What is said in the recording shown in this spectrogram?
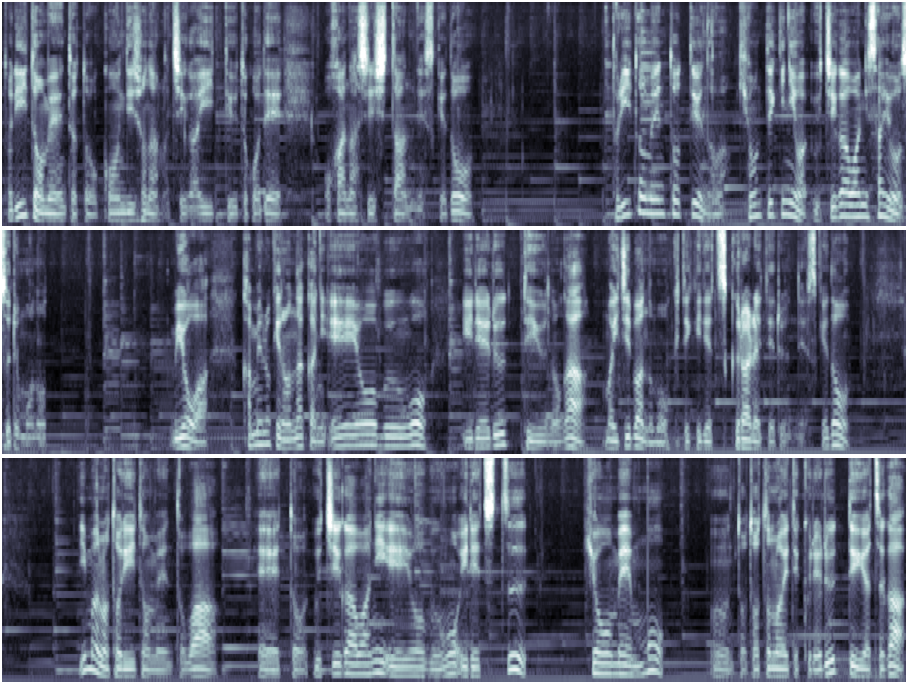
トリートメントとコンディショナーの違いっていうとこでお話ししたんですけどトリートメントっていうのは基本的には内側に作用するもの。要は髪の毛の中に栄養分を入れるっていうのが、まあ、一番の目的で作られてるんですけど今のトリートメントは、えーと、内側に栄養分を入れつつ表面もうんと整えてくれるっていうやつが、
